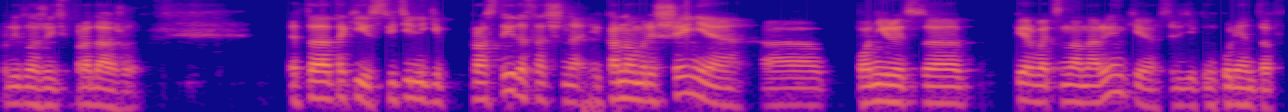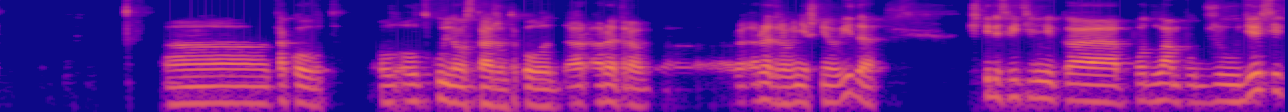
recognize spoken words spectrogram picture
предложить в продажу. Это такие светильники простые, достаточно эконом-решения. А, планируется первая цена на рынке среди конкурентов. А, такого вот олдскульного, скажем, такого ретро, ретро внешнего вида. Четыре светильника под лампу GU10,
